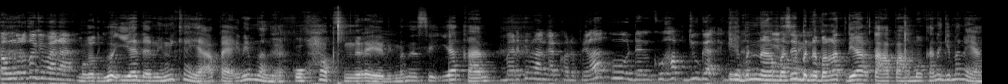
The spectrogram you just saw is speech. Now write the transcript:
kalau menurut lo gimana? Menurut gue iya dan ini kayak apa ya? Ini melanggar kuhap sebenarnya ya di mana sih? Iya kan? Berarti melanggar kode perilaku dan kuhap juga. Iya gitu. benar, Iya, maksudnya bener banget dia tak paham karena gimana ya?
